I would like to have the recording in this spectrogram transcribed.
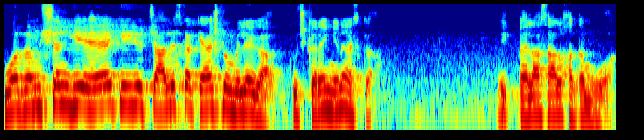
वो अजम्पन ये है कि जो 40 का कैश लो मिलेगा, कुछ करेंगे ना इसका? एक पहला साल ख़त्म हुआ।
